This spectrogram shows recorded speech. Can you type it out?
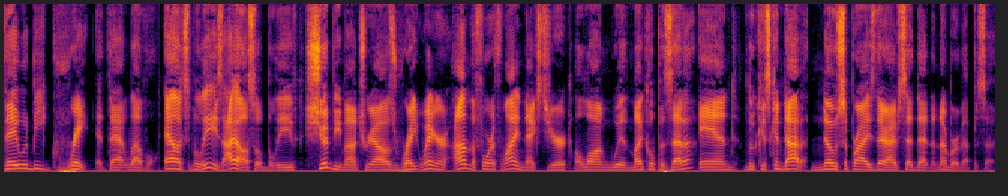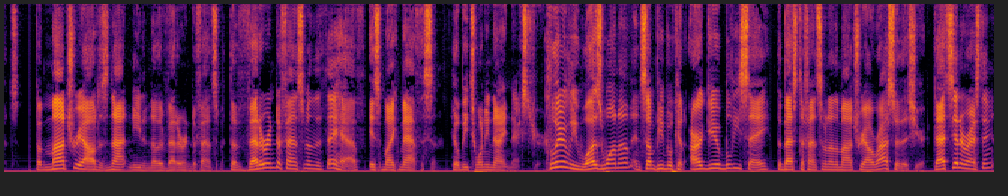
They would be great at that level. Alex Belzile, I also believe, should be Montreal's right winger on the fourth line next year, along with Michael Pezzetta and Lucas Condotta. No surprise there. I've said that in a number of episodes. But Montreal does not need another veteran defenseman. The veteran defenseman that they have is Mike Matheson. He'll be 29 next year. Clearly was one of, and some people can arguably say, the best defenseman on the Montreal roster this year. That's interesting.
